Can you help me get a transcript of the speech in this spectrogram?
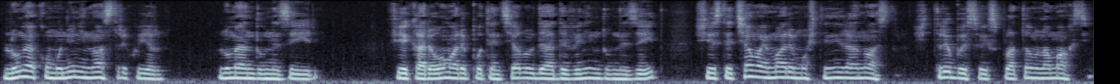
lumea comuniunii noastre cu El, lumea îndumnezeirii. Fiecare om are potențialul de a deveni îndumnezeit și este cea mai mare moștenire a noastră și trebuie să o exploatăm la maxim.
